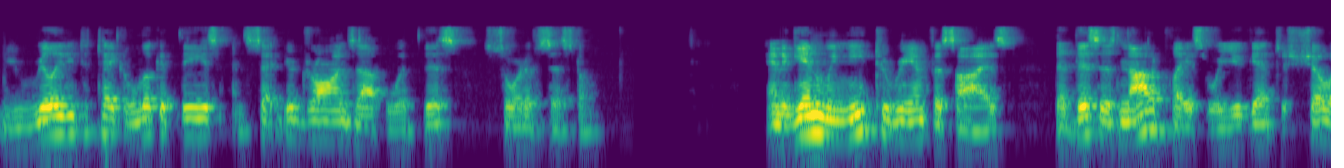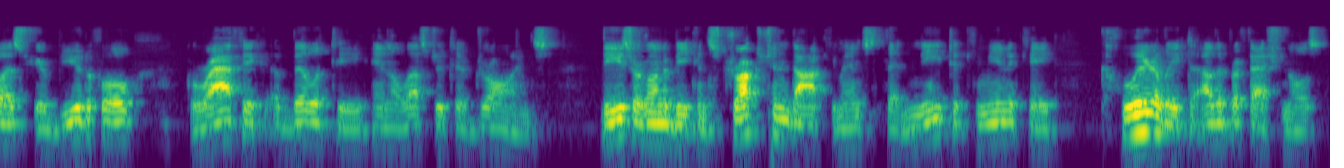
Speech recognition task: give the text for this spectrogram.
You really need to take a look at these and set your drawings up with this sort of system. And again, we need to reemphasize that this is not a place where you get to show us your beautiful graphic ability in illustrative drawings. These are going to be construction documents that need to communicate clearly to other professionals.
